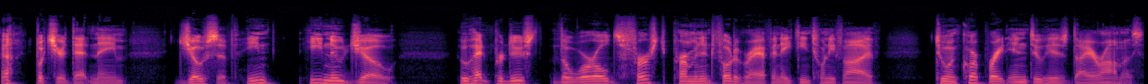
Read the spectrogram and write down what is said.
Butchered that name. Joseph. He, he knew Joe, who had produced the world's first permanent photograph in 1825 to incorporate into his dioramas.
